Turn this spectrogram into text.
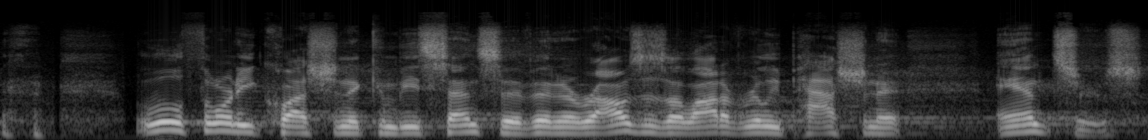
a little thorny question. It can be sensitive and arouses a lot of really passionate answers.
